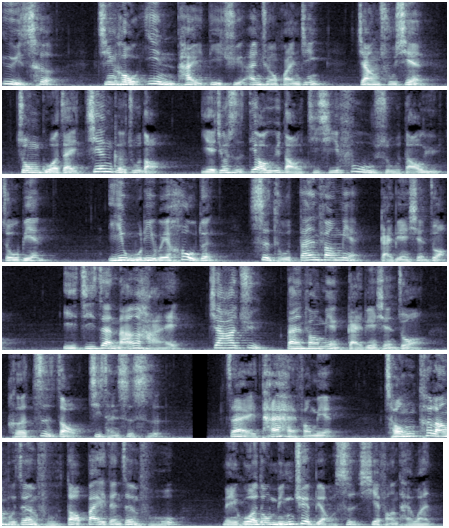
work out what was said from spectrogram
预测。今后印太地区安全环境将出现中国在尖阁诸岛，也就是钓鱼岛及其附属岛屿周边，以武力为后盾，试图单方面改变现状，以及在南海加剧单方面改变现状和制造既成事实。在台海方面，从特朗普政府到拜登政府，美国都明确表示协防台湾。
